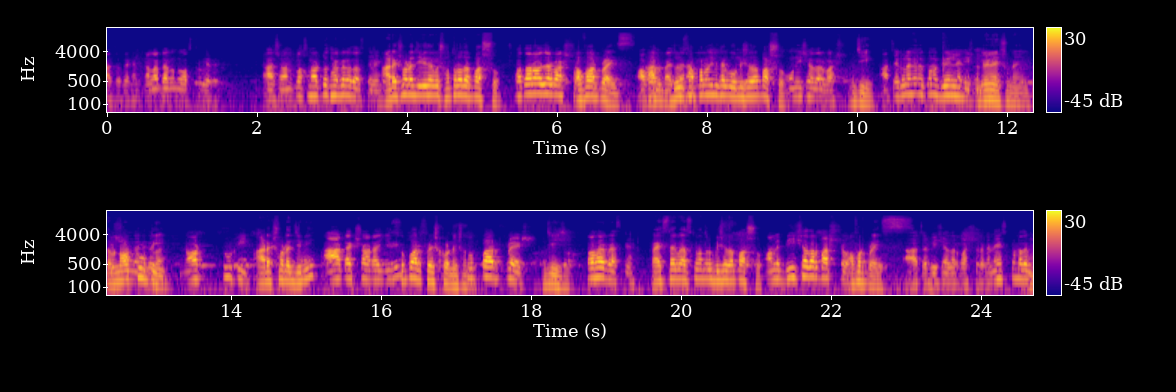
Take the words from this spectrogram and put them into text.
আচ্ছা দেখেন কালারটা কিন্তু অস্থির হবে আচ্ছা নট থাকবে কত আজকে ভাই? জিবি থাকবে অফার প্রাইস জিবি থাকবে জি। আচ্ছা এগুলো কিন্তু কোনো green line issue green issue নাই। তারপর GB GB super fresh condition super fresh জি জি। কত থাকবে আজকে? প্রাইস থাকবে আজকে মাত্র অনলি অফার প্রাইস আচ্ছা টাকা। নেক্সট কোনটা দেখব?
